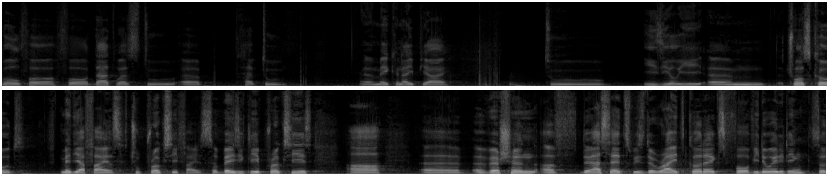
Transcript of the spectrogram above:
goal for, for that was to uh, have to uh, make an API to easily um, transcode media files to proxy files. So basically, proxies are uh, a version of the assets with the right codecs for video editing. So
